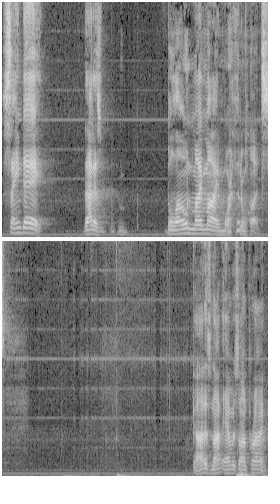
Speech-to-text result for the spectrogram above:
Same day. That has blown my mind more than once. God is not Amazon Prime.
